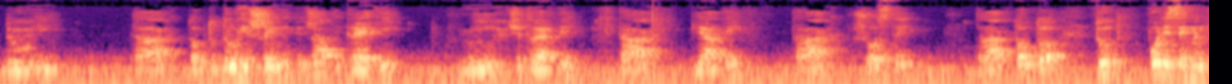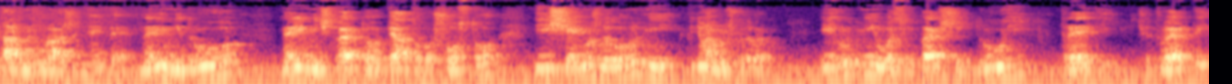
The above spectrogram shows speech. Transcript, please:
другий. Так. Тобто другий шийний піджатий, третій. Ні. Четвертий. Так. П'ятий. Так. Шостий. Так. Тобто тут полісегментарне ураження йде на рівні другого, на рівні четвертого, п'ятого, шостого і ще й, можливо, грудні. Піднімаємо ручку доверху. І грудні ось він перший, другий, третій, четвертий.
